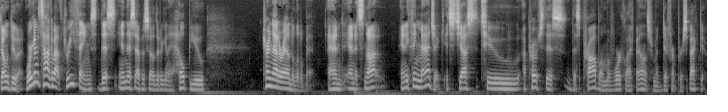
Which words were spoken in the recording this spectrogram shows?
Don't do it. We're going to talk about three things this in this episode that are going to help you turn that around a little bit. And and it's not anything magic. It's just to approach this this problem of work-life balance from a different perspective.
